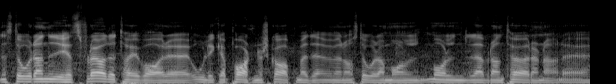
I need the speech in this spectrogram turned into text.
det stora nyhetsflödet har ju varit olika partnerskap med, med de stora moln, molnleverantörerna. Det,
